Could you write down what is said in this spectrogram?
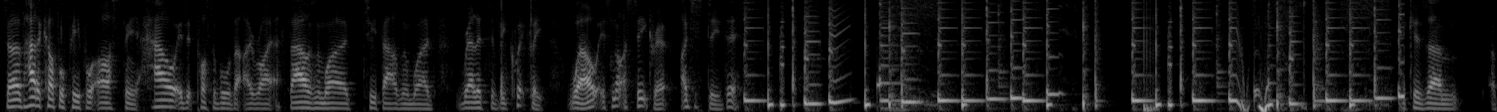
So I've had a couple people ask me, how is it possible that I write a thousand words, 2,000 words relatively quickly? Well, it's not a secret, I just do this. Because um, a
